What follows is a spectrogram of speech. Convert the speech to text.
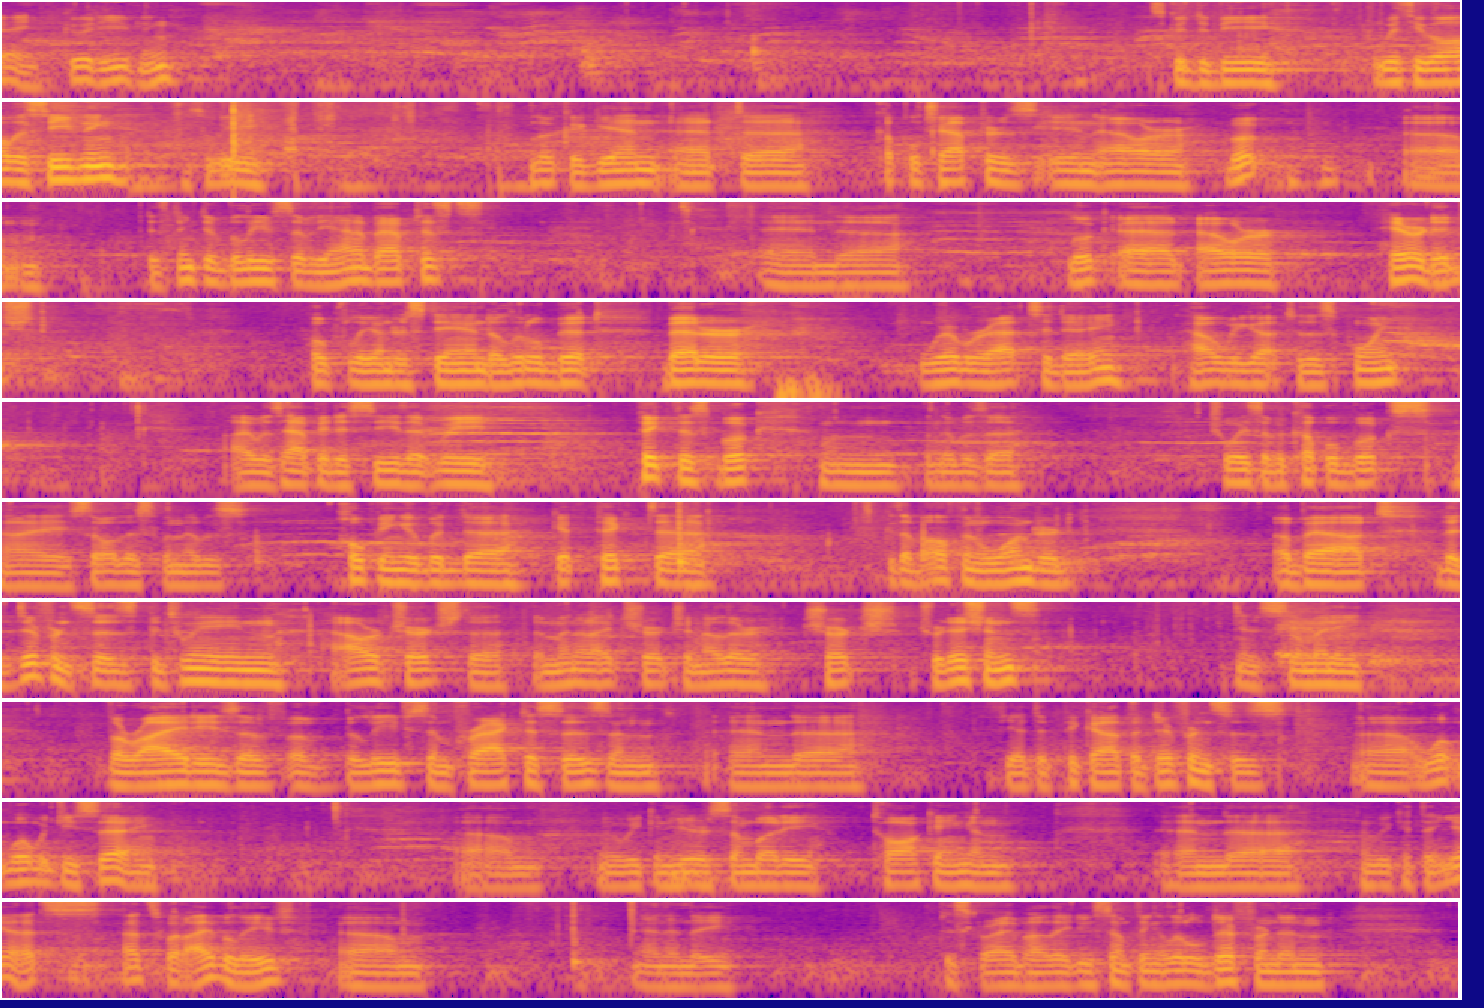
Okay, good evening. It's good to be with you all this evening as we look again at uh, a couple chapters in our book, um, Distinctive Beliefs of the Anabaptists, and uh, look at our heritage. Hopefully, understand a little bit better where we're at today, how we got to this point. I was happy to see that we picked this book when, when there was a choice of a couple books. I saw this when I was hoping it would uh, get picked because uh, I've often wondered about the differences between our church, the, the Mennonite church, and other church traditions. There's so many varieties of, of beliefs and practices, and, and uh, if you had to pick out the differences, uh, what, what would you say? Um, you know, we can hear somebody talking, and and, uh, and we can think, yeah, that's that's what I believe. Um, and then they describe how they do something a little different, and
